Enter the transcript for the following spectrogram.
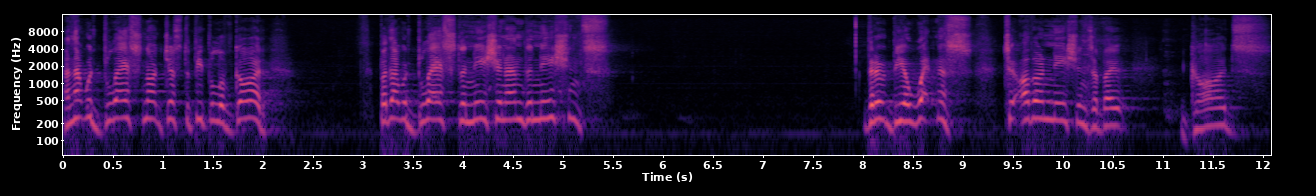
And that would bless not just the people of God, but that would bless the nation and the nations. that it would be a witness to other nations about God's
